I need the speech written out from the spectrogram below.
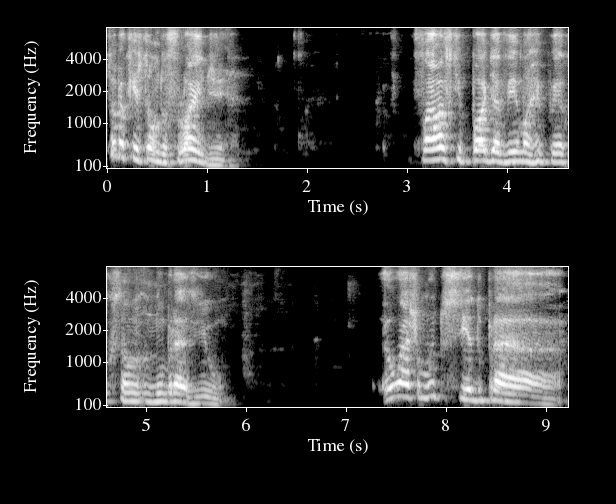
Sobre a questão do Floyd, fala-se que pode haver uma repercussão no Brasil. Eu acho muito cedo para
